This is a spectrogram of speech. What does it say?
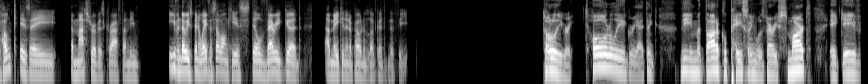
Punk is a a master of his craft, and he, even though he's been away for so long, he is still very good at making an opponent look good in defeat. Totally agree. Totally agree. I think the methodical pacing was very smart. It gave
